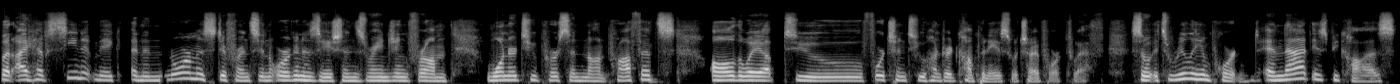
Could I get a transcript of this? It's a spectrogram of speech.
But I have seen it make an enormous difference in organizations ranging from one or two person nonprofits all the way up to Fortune 200 companies, which I've worked with. So it's really important. And that is because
